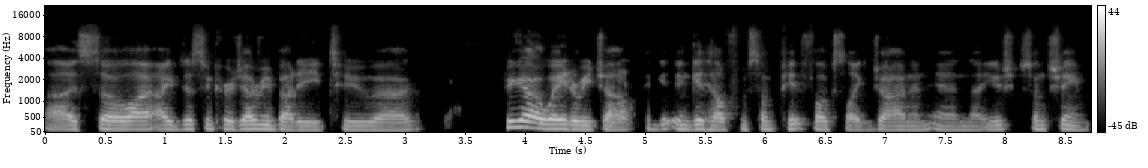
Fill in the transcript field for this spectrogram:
Uh, so I, I, just encourage everybody to uh, figure out a way to reach out and get, and get help from some folks like John and and uh, Sungshim.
